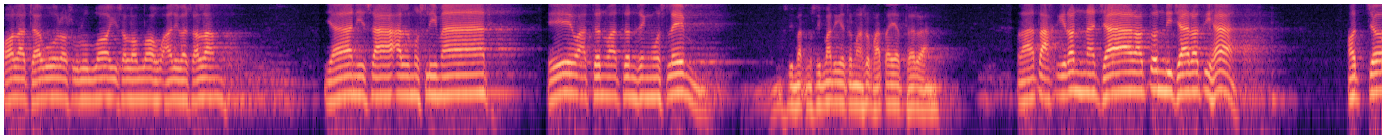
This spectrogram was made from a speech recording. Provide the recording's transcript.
Qala dawuh Rasulullah sallallahu alaihi wasallam. Ya nisa al muslimat. Eh wadon-wadon sing muslim. Muslimat muslimat iki termasuk fatayat barang. La tahkiran najaratun lijaratiha. Aja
